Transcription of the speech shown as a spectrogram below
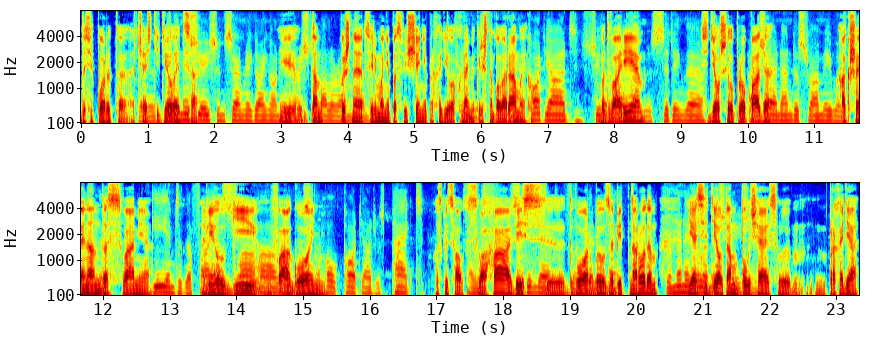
До сих пор это отчасти делается. И там пышная церемония посвящения проходила в храме Кришна Баларамы. Во дворе сидел Шила Прабхупада, Акшайнанда с вами, лил ги в огонь, восклицал «Сваха», весь э, двор был забит народом. Я сидел там, получая свою, проходя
